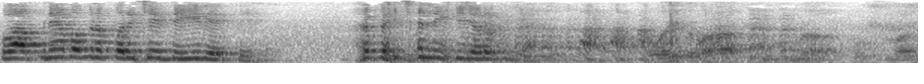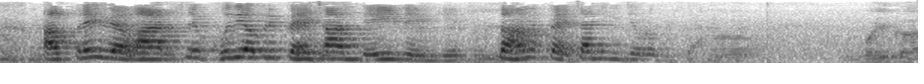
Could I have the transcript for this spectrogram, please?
वो अपने आप अपना परिचय दे ही देते हैं। पहचानने की ज़रूरत क्या? वही तो अपने व्यवहार से खुद ही अपनी पहचान दे ही देंगे। तो हमें पहचानने की ज़रूरत क्या? हाँ, वही कहा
